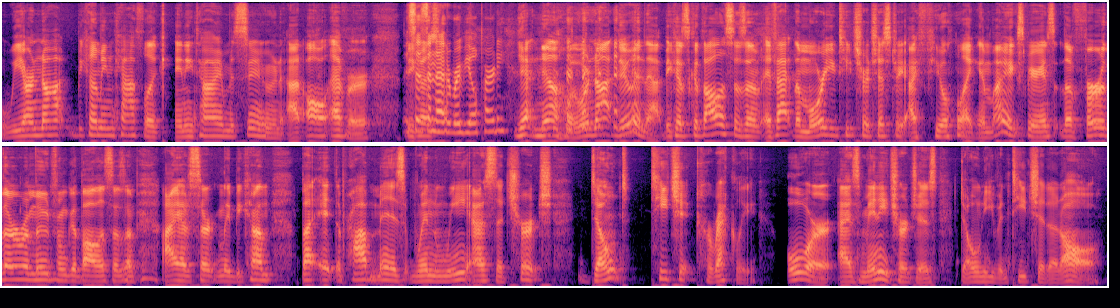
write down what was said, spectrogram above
We are not becoming Catholic anytime soon at all ever. This isn't a reveal party. Yeah, no, we're not doing that because Catholicism. In fact, the more you teach church history, I feel like, in my experience, the further removed from Catholicism I have certainly become. But it, the problem is when we as the church don't teach it correctly, or as many churches don't even teach it at all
